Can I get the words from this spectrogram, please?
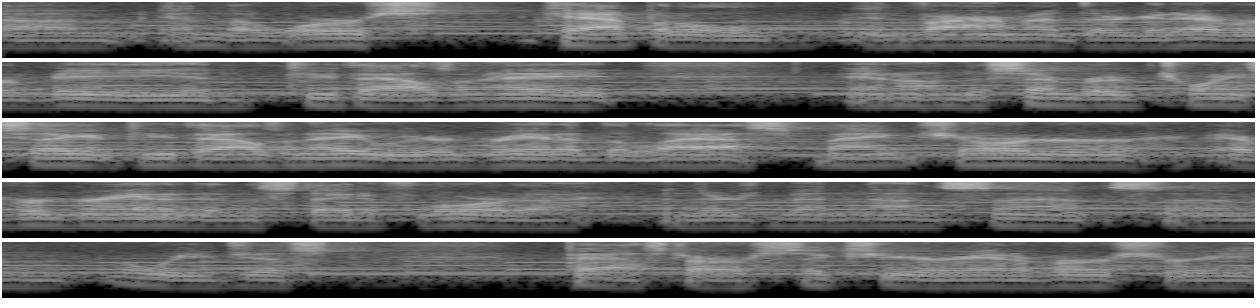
um, in the worst capital environment there could ever be in 2008. And on December 22nd, 2008, we were granted the last bank charter ever granted in the state of Florida, and there's been none since. Um, we've just passed our six-year anniversary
